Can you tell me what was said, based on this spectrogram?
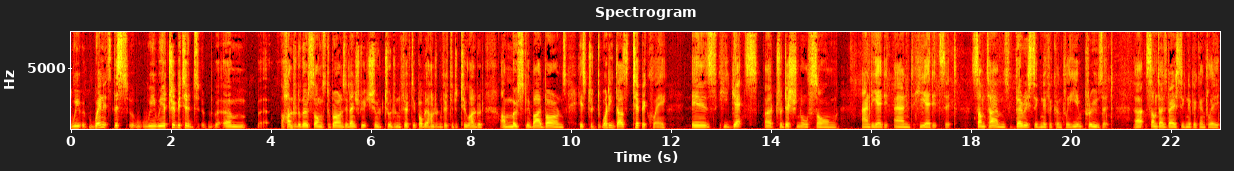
we when it's this we we attributed um, 100 of those songs to Burns, eventually reached 250, probably 150 to 200 are mostly by Burns. His what he does typically is he gets a traditional song and he edit and he edits it. Sometimes very significantly, he improves it. Uh, sometimes very significantly,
